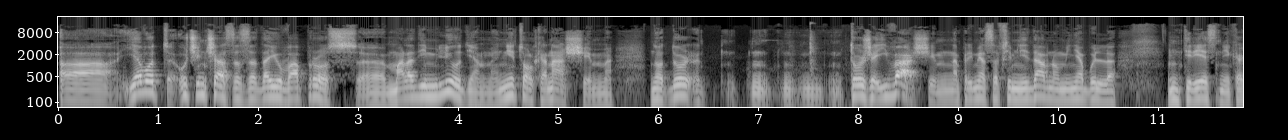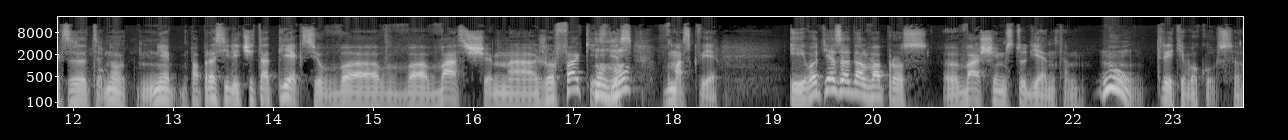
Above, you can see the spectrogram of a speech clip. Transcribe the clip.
А, Я вот очень часто задаю вопрос э, молодым людям, не только нашим, но тоже и вашим. Например, совсем недавно у меня был интересный, как сказать, ну, мне попросили читать лекцию в, в вашем э, журфаке здесь, в Москве. И вот я задал вопрос э, вашим студентам, ну, третьего курса,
